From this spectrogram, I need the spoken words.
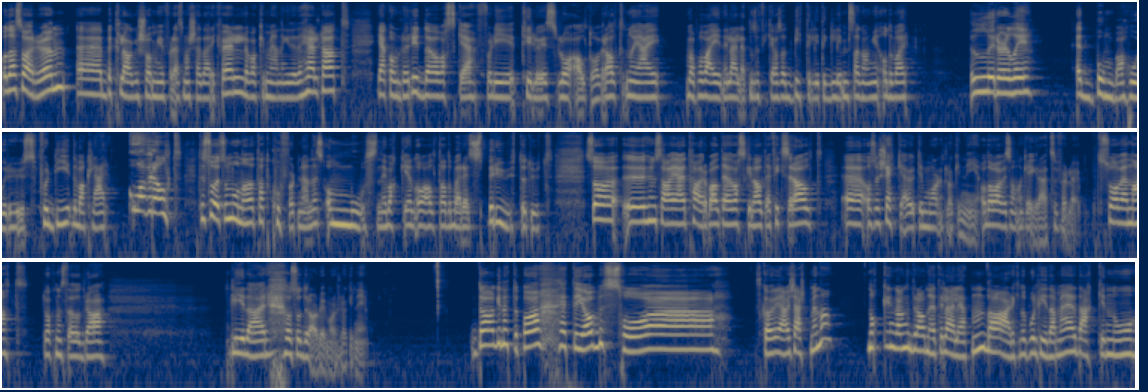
Og da svarer hun eh, beklager så mye for det som har skjedd her i kveld. Det var ikke meningen i det hele tatt. Jeg kommer til å rydde og vaske, fordi tydeligvis lå alt overalt. Når jeg var på vei inn i leiligheten, så fikk jeg også et bitte lite glimt av gangen, og det var literally et bomba horehus. Fordi det var klær overalt! Det så ut som noen hadde tatt kofferten hennes og mosen i bakken, og alt hadde bare sprutet ut. Så uh, hun sa jeg tar opp alt, jeg vasker alt, jeg fikser alt, Uh, og så sjekker jeg ut i morgen klokken ni. Og da var vi sånn, ok, greit, selvfølgelig. Sov en natt, du har ikke noe sted å dra. Bli der, og så drar du i morgen klokken ni. Dagen etterpå, etter jobb, så skal jo jeg og kjæresten min, da, nok en gang dra ned til leiligheten. Da er det ikke noe politi der mer. Det er ikke noe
